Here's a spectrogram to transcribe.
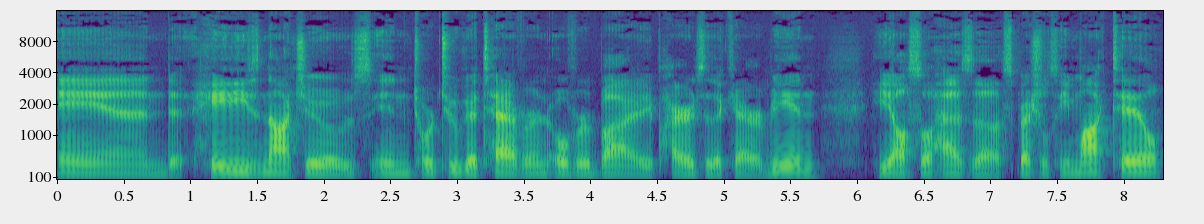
and Hades Nachos in Tortuga Tavern over by Pirates of the Caribbean. He also has a specialty mocktail.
